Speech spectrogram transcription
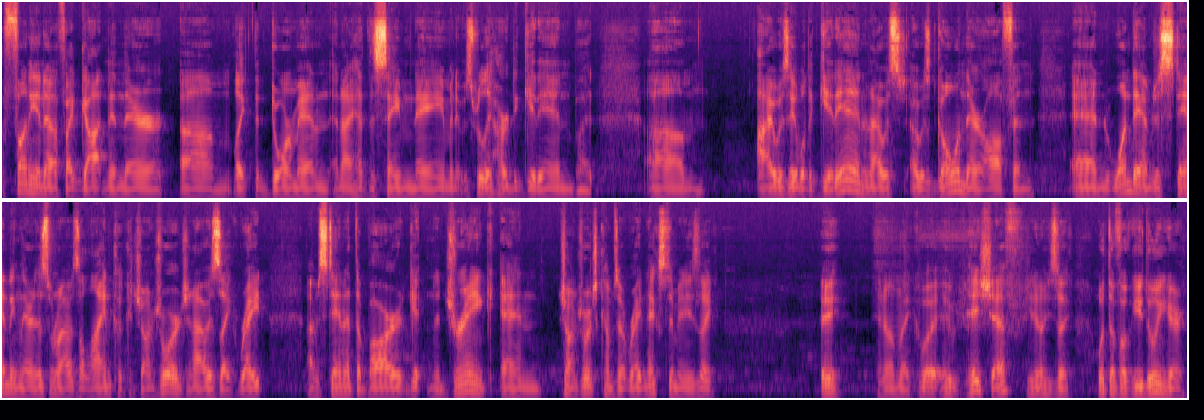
Funny enough, I'd gotten in there, um, like the doorman and I had the same name, and it was really hard to get in. But um, I was able to get in, and I was I was going there often. And one day, I'm just standing there. And this is when I was a line cook at Jean George, and I was like, right, I'm standing at the bar getting a drink, and Jean George comes up right next to me, and he's like, "Hey, you know, I'm like, what, hey, chef, you know, he's like, what the fuck are you doing here?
